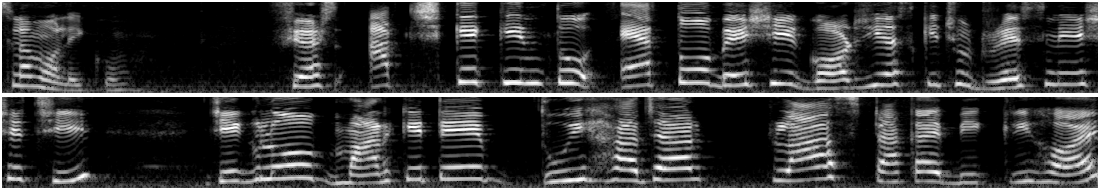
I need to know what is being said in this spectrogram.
আসসালামু আলাইকুম। ফিয়ার্স, আজকে কিন্তু এত বেশি গর্জিয়াস কিছু ড্রেস নিয়ে এসেছি, যেগুলো মার্কেটে দুই হাজার প্লাস টাকায় বিক্রি হয়।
